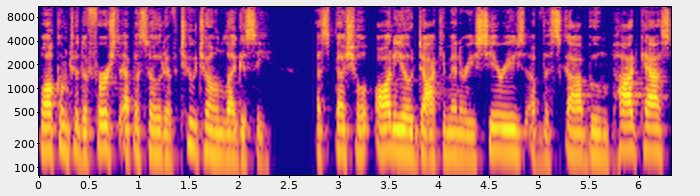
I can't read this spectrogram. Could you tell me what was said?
Welcome to the first episode of Two Tone Legacy, a special audio documentary series of the Ska Boom podcast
